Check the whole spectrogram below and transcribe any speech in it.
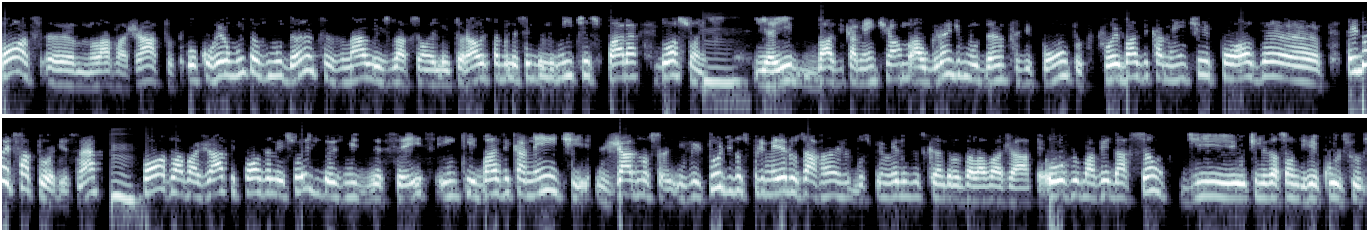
Pós uh, Lava Jato, ocorreram muitas mudanças na legislação eleitoral estabelecendo limites para doações. Hum. E aí, basicamente, uma, a grande mudança de ponto foi basicamente pós. Uh, tem dois fatores, né? Hum. Pós Lava Jato e pós eleições de 2016, em que basicamente, já no, em virtude dos primeiros arranjos, dos primeiros escândalos da Lava Jato, houve uma vedação de utilização de recursos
